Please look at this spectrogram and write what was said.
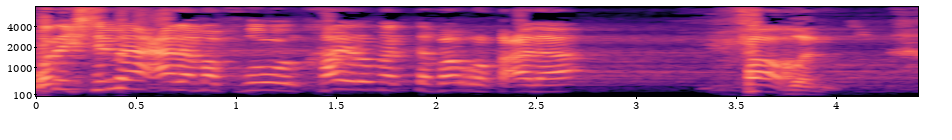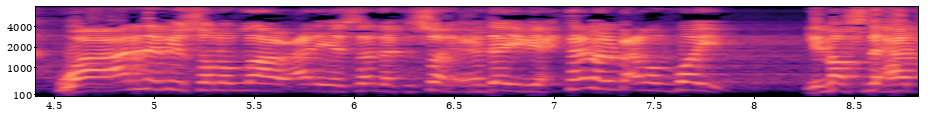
والاجتماع على مفضول خير من التفرق على فاضل. والنبي صلى الله عليه وسلم في صحيح حديبيه احتمل بعض الضيف لمصلحة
